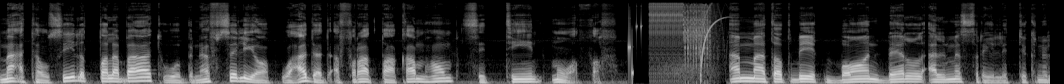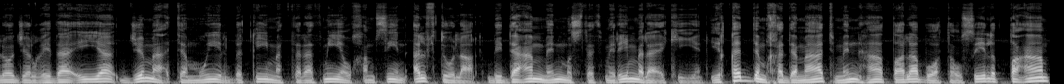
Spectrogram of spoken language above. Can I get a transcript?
مع توصيل الطلبات وبنفس اليوم. وعدد أفراد طاقمهم 60 موظف. أما تطبيق بون بيل المصري للتكنولوجيا الغذائية جمع تمويل بقيمة 350 ألف دولار بدعم من مستثمرين ملائكيين. يقدم خدمات منها طلب وتوصيل الطعام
